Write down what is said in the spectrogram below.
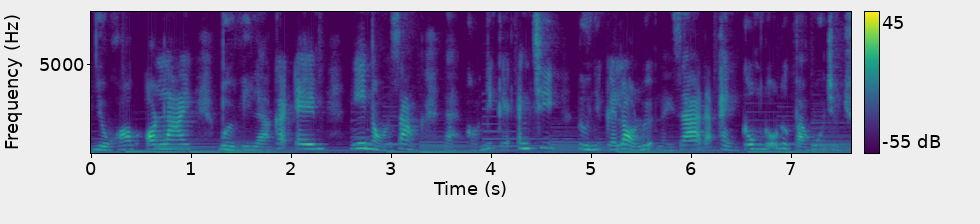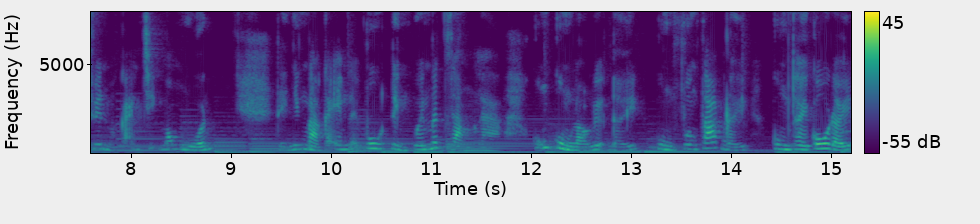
nhiều khóa học online. Bởi vì là các em nghe nói rằng là có những cái anh chị từ những cái lò luyện này ra đã thành công, đỗ được vào ngôi trường chuyên mà các anh chị mong muốn. Thế nhưng mà các em lại vô tình quên mất rằng là cũng cùng lò luyện đấy, cùng phương pháp đấy, cùng thầy cô đấy.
